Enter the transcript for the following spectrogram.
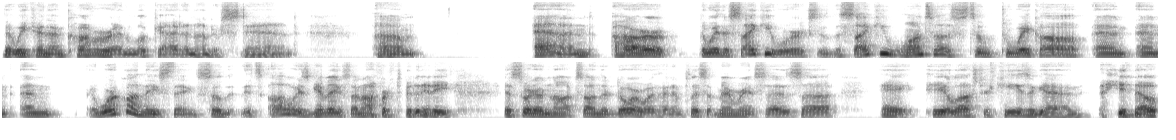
that we can uncover and look at and understand. Um, and our the way the psyche works is the psyche wants us to to wake up and and and work on these things. So it's always giving us an opportunity. It sort of knocks on the door with an implicit memory and says uh, hey you lost your keys again you know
